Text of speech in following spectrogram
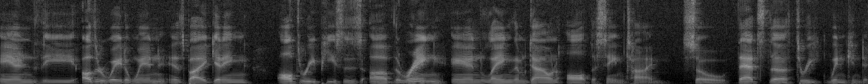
and the other way to win is by getting all three pieces of the ring and laying them down all at the same time. So that's the three win conditions.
